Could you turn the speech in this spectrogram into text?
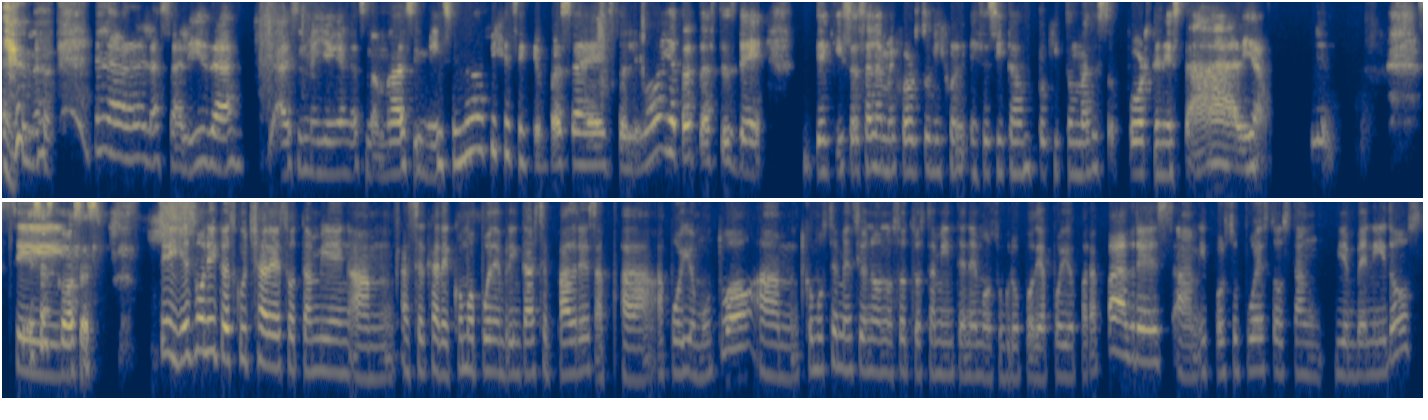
en la, hora de la salida, a veces me llegan las mamás y me dicen, no, fíjese qué pasa esto. Le digo, oh, ya trataste de, de quizás a lo mejor tu hijo necesita un poquito más de soporte en esta área. Sí. Esas cosas. Sí, y es bonito escuchar eso también acerca de cómo pueden brindarse padres a, apoyo mutuo. como usted mencionó, nosotros también tenemos un grupo de apoyo para padres y por supuesto están bienvenidos.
